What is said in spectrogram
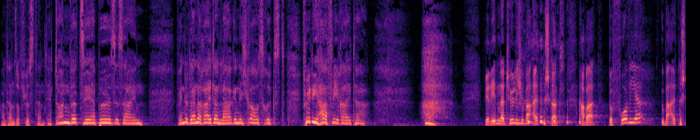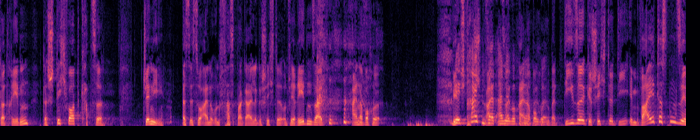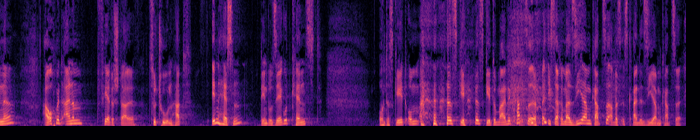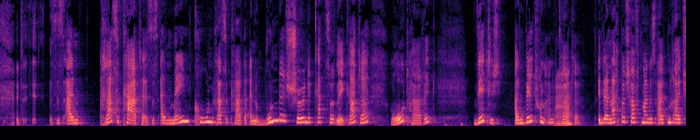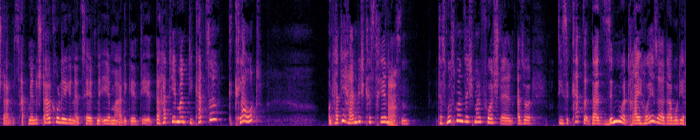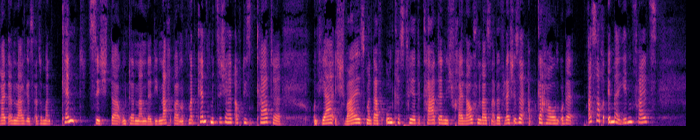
Und dann so flüstern, der Don wird sehr böse sein, wenn du deine Reitanlage nicht rausrückst. Für die Haffi-Reiter. Wir reden natürlich über Altenstadt. aber bevor wir über Altenstadt reden, das Stichwort Katze. Jenny, es ist so eine unfassbar geile Geschichte und wir reden seit einer Woche. Wir, wir streiten, streiten, seit einer seit Woche, einer Woche über diese Geschichte, die im weitesten Sinne auch mit einem Pferdestall zu tun hat in Hessen, den du sehr gut kennst. Und es geht um es geht es geht um eine Katze. Ich sage immer Siam-Katze, aber es ist keine Siam-Katze. Es ist ein Rassekater. Es ist ein Maine Coon Rassekater. Eine wunderschöne Katze. Nee, Kater. Rothaarig. Wirklich ein Bild von einem mhm. Kater. In der Nachbarschaft meines alten Reitstalles hat mir eine Stallkollegin erzählt, eine ehemalige, die, da hat jemand die Katze geklaut und hat die heimlich kastrieren hm. lassen. Das muss man sich mal vorstellen. Also diese Katze, da sind nur drei Häuser da, wo die Reitanlage ist. Also man kennt sich da untereinander, die Nachbarn, und man kennt mit Sicherheit auch diesen Kater. Und ja, ich weiß, man darf unkastrierte Kater nicht frei laufen lassen, aber vielleicht ist er abgehauen oder was auch immer. Jedenfalls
